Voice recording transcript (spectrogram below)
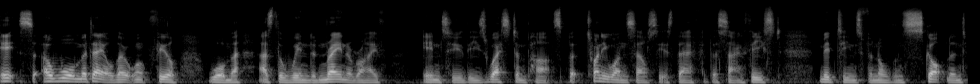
it's a warmer day, although it won't feel warmer as the wind and rain arrive into these western parts, but 21 Celsius there for the southeast, mid-teens for northern Scotland.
